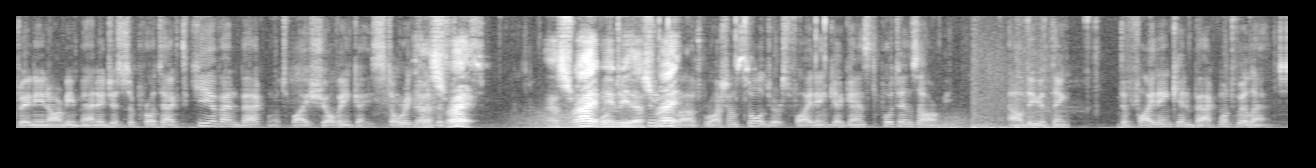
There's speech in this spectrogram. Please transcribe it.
Ukrainian army manages to protect Kiev and Bakhmut by showing a historic That's resistance. right. That's right, What you That's think right. about Russian soldiers fighting against Putin's army? How do you think the fighting in Bakhmut will end?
